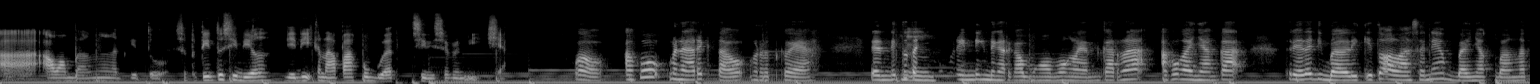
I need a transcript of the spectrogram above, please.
uh, awam banget gitu. Seperti itu sih deal jadi kenapa aku buat series Indonesia? Wow aku menarik tau menurutku ya. Dan itu mm. tadi aku merinding dengar kamu ngomong Len. Karena aku nggak nyangka ternyata di balik itu alasannya banyak banget.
